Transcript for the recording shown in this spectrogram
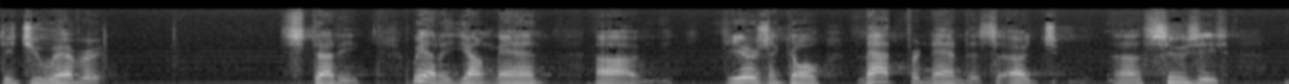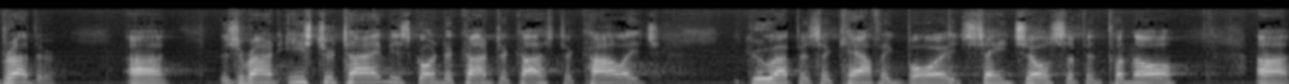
Did you ever study? We had a young man uh, years ago, Matt Fernandez, uh, uh, Susie's brother. Uh, it was around Easter time. He's going to Contra Costa College. Grew up as a Catholic boy St. Joseph in Pinole. Uh,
